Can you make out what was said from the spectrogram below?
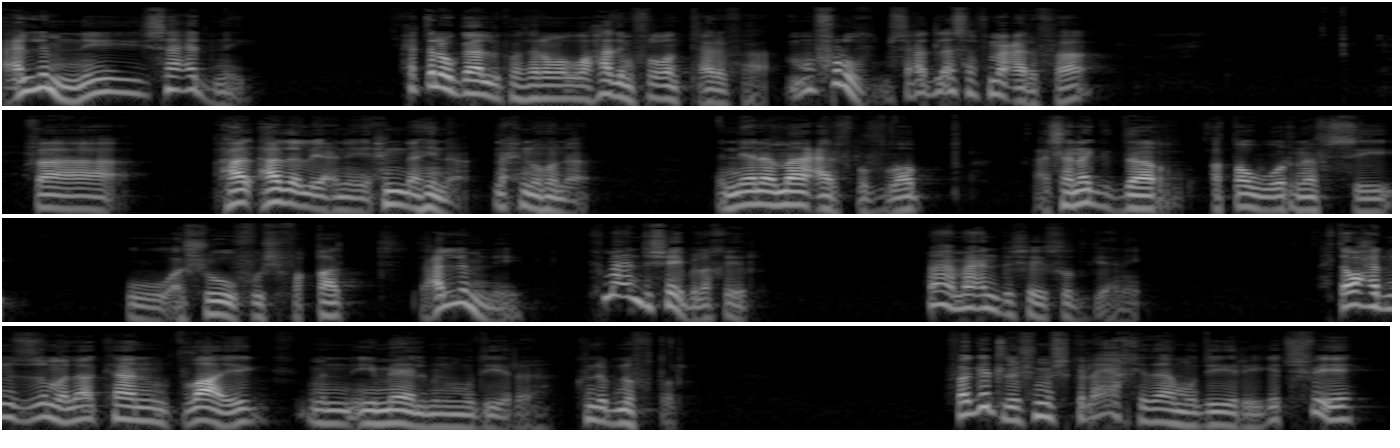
علمني ساعدني. حتى لو قال لك مثلا والله هذه المفروض أنت تعرفها. المفروض بس عاد للأسف ما أعرفها. فهذا اللي يعني إحنا هنا نحن هنا. إني أنا ما أعرف بالضبط عشان أقدر أطور نفسي وأشوف وش فقدت. علمني. ما عنده شيء بالأخير. ما ما عنده شيء صدق يعني. حتى واحد من الزملاء كان متضايق من إيميل من مديره. كنا بنفطر. فقلت له شو المشكلة يا أخي ذا مديري؟ قلت إيش فيه؟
